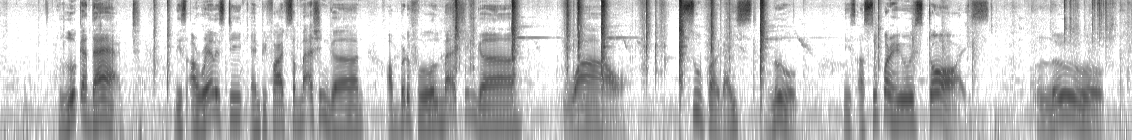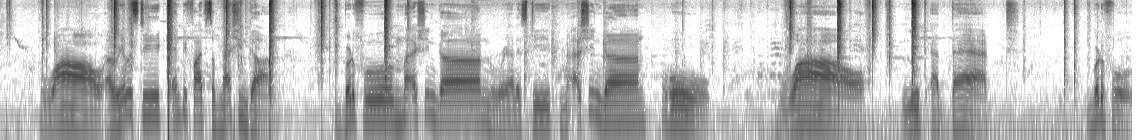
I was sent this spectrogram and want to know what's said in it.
Look at that. This a realistic mp5 submachine gun a beautiful machine gun. Wow. Super guys. Look. These are superheroes toys. Look. Wow. A realistic mp5 submachine gun. Beautiful machine gun. Realistic machine gun. Oh. Wow. Look at that. Beautiful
